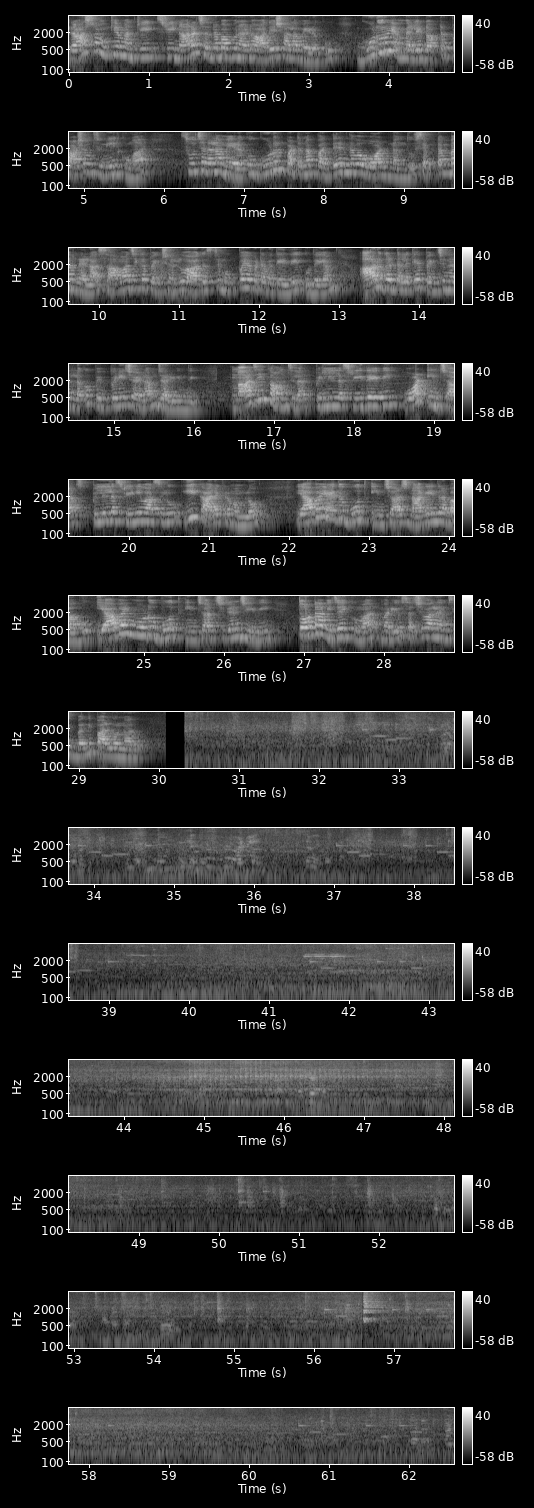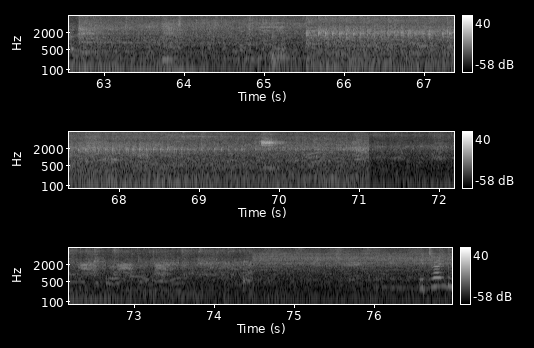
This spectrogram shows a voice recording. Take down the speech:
రాష్ట్ర ముఖ్యమంత్రి శ్రీ నారా చంద్రబాబు నాయుడు ఆదేశాల మేరకు గూడూరు ఎమ్మెల్యే డాక్టర్ పాషం సునీల్ కుమార్ సూచనల మేరకు గూడూరు పట్టణ పద్దెనిమిదవ వార్డు నందు సెప్టెంబర్ నెల సామాజిక పెన్షన్లు ఆగస్టు ముప్పై ఒకటవ తేదీ ఉదయం ఆరు గంటలకే పెన్షనర్లకు పంపిణీ చేయడం జరిగింది. మాజీ councillor Pillili Sridevi ward in-charge Pillili Srinivasulu ఈ కార్యక్రమంలో యాభై ఐదు బూత్ ఇన్ఛార్జ్ నాగేంద్రబాబు యాభై మూడు బూత్ ఇన్ఛార్జ్ చిరంజీవి తోట విజయ్ కుమార్ మరియు సచివాలయం సిబ్బంది పాల్గొన్నారు. ఇట్లాండి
